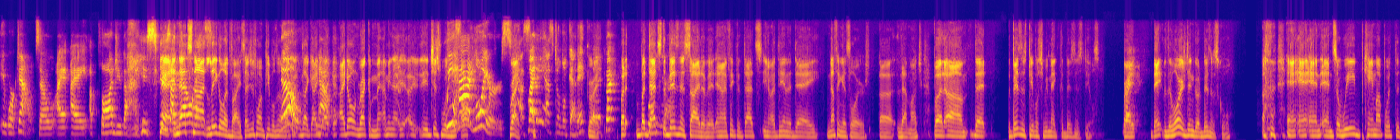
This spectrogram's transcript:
it worked out. So I I applaud you guys. Yeah, and that's not I- legal advice. I just want people to know. No, like, I, like no. I, I, don't recommend. I mean, it, just was. We uh, had lawyers, right. Yeah, somebody has to look at it. Right. But but but that's the business side of it, and I think that that's you know at the end of the day, nothing against lawyers uh, that much, but um, that the business people should be make the business deals, right? They the lawyers didn't go to business school. and, and and so we came up with the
